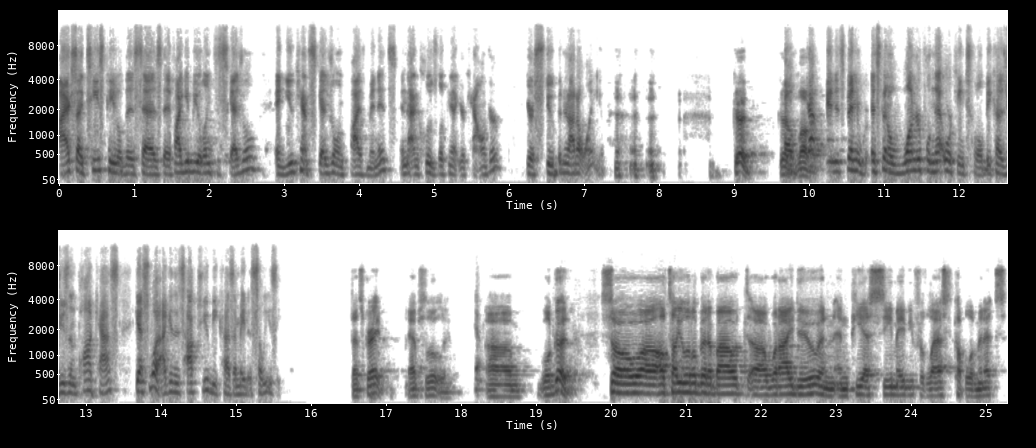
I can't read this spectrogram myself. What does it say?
I actually I tease people that says that if I give you a link to schedule and you can't schedule in five minutes, and that includes looking at your calendar, you're stupid and I don't want you. Good. Good. So, Love yeah, it. and it's been it's been a wonderful networking tool because using podcasts, guess what? I get to talk to you because I made it so easy. That's great. Absolutely. Yeah. Um, well, good. So uh, I'll tell you a little bit about uh, what I do and, and PSC maybe for the last couple of minutes.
